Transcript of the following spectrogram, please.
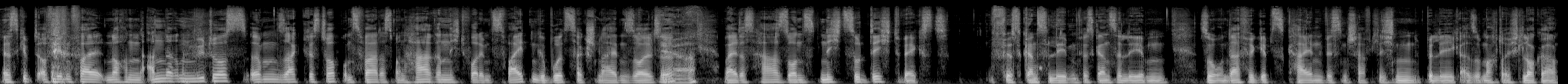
Es gibt auf jeden Fall noch einen anderen Mythos, ähm, sagt Christoph, und zwar, dass man Haare nicht vor dem zweiten Geburtstag schneiden sollte, Ja. weil das Haar sonst nicht so dicht wächst Fürs ganze Leben. fürs ganze Leben. So, und dafür gibt's keinen wissenschaftlichen Beleg, also macht euch locker.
